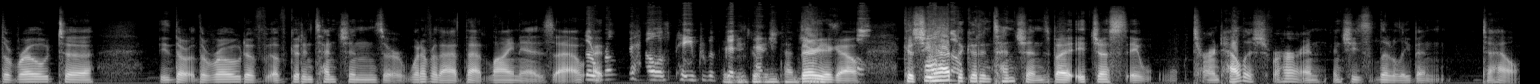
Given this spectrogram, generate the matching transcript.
the road to the the road of, of good intentions or whatever that, that line is. Uh, The I- road to hell is paved with good Good intentions. intentions. there you go. Because she had the good intentions, but it just it turned hellish for her, and, and she's literally been to hell,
